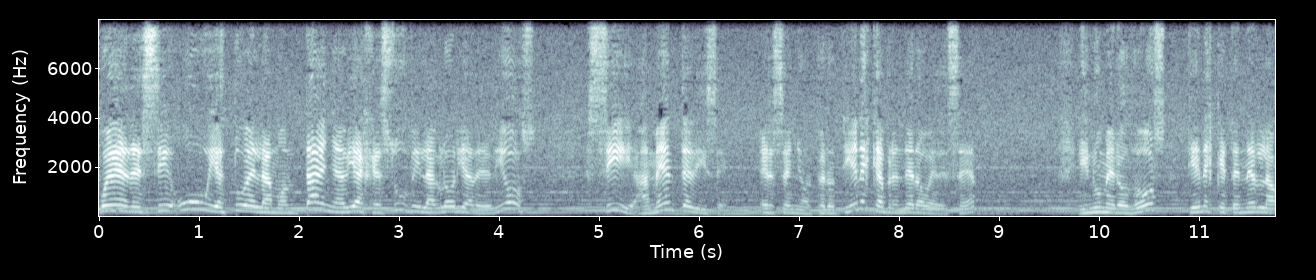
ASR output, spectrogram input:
Puedes decir, uy, estuve en la montaña, vi a Jesús, vi la gloria de Dios. Sí, amén te dice el Señor, pero tienes que aprender a obedecer. Y número dos, tienes que tener la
